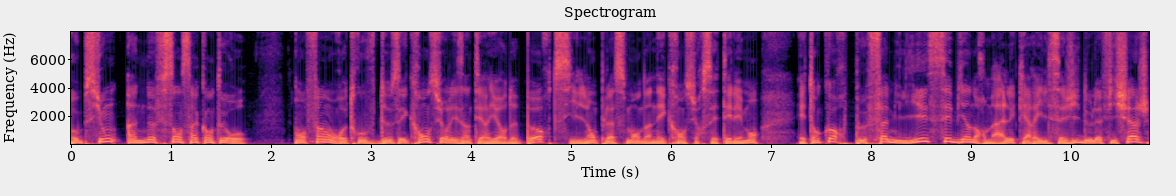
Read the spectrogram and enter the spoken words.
option à 950 euros. Enfin, on retrouve deux écrans sur les intérieurs de portes. Si l'emplacement d'un écran sur cet élément est encore peu familier, c'est bien normal car il s'agit de l'affichage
